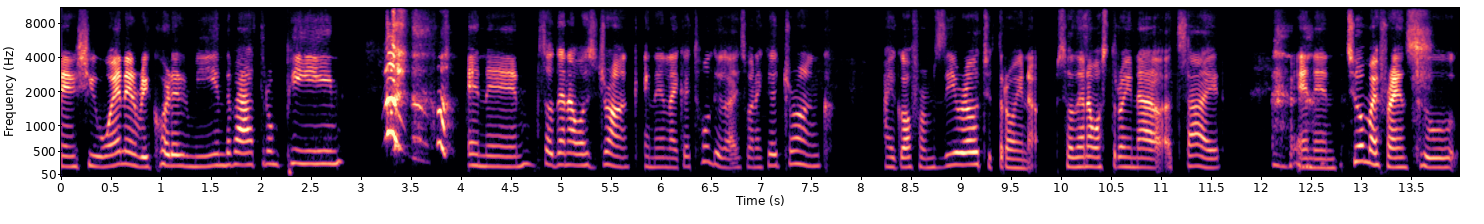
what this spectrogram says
then she went and recorded me in the bathroom peeing. And then so then i was drunk and then like i told you guys when i get drunk i go from zero to throwing up. So then i was throwing out outside and then two of my friends who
